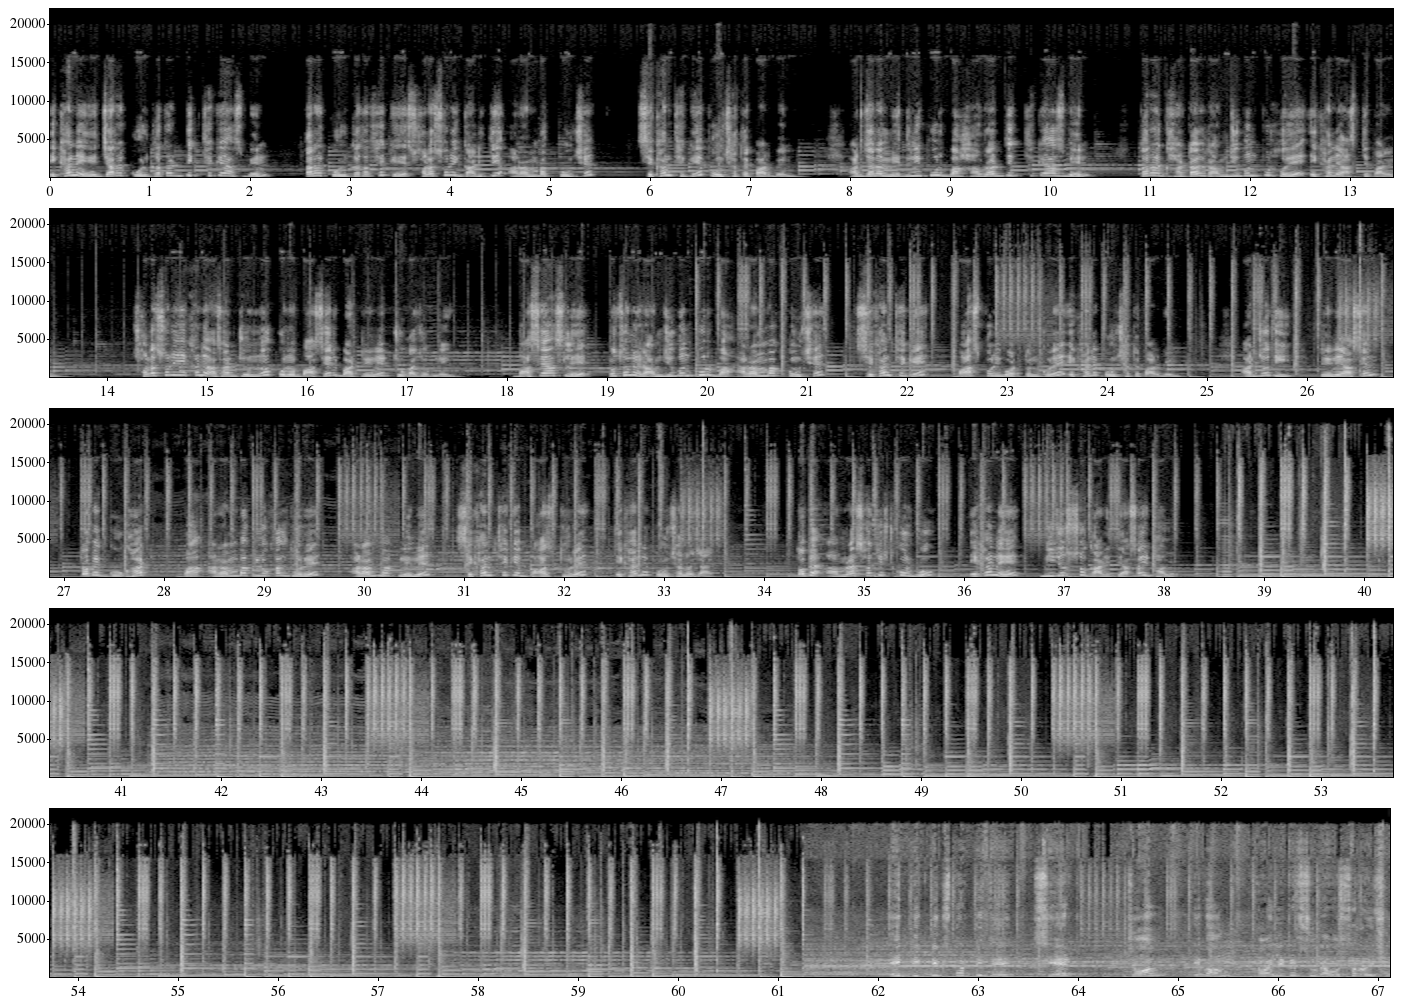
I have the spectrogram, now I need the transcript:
এখানে যারা কলকাতার দিক থেকে আসবেন, তারা কলকাতা থেকে সরাসরি গাড়িতে আরামবাগ পৌঁছে সেখান থেকে পৌঁছাতে পারবেন। আর যারা মেদিনীপুর বা হাওড়ার দিক থেকে আসবেন, তারা ঘাটাল, রামজীবনপুর হয়ে এখানে আসতে পারেন। সরাসরি এখানে আসার জন্য কোনো বাসের বা ট্রেনের যোগাযোগ নেই। বাসে আসলে প্রথমে রামজীবনপুর বা আরামবাগ পৌঁছে সেখান থেকে বাস পরিবর্তন করে এখানে পৌঁছাতে পারবেন। আর যদি ট্রেনে আসেন, তবে গোঘাট বা আরামবাগ লোকাল ধরে আরামবাগ নেমে সেখান থেকে বাস ধরে এখানে পৌঁছানো যায়। তবে আমরা সাজেস্ট করব, এখানে নিজস্ব গাড়িতে আসাই ভালো। এই পিকনিক স্পটটিতে শেড জল এবং টয়লেটের সুব্যবস্থা রয়েছে।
